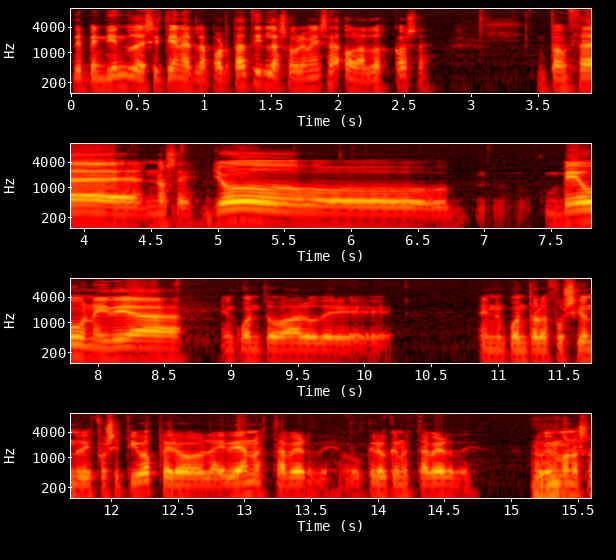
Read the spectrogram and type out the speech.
dependiendo de si tienes la portátil, la sobremesa o las dos cosas. Entonces, no sé, yo veo una idea en cuanto a lo de en cuanto a la fusión de dispositivos, pero la idea no está verde, o creo que no está verde. Lo mismo nos,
